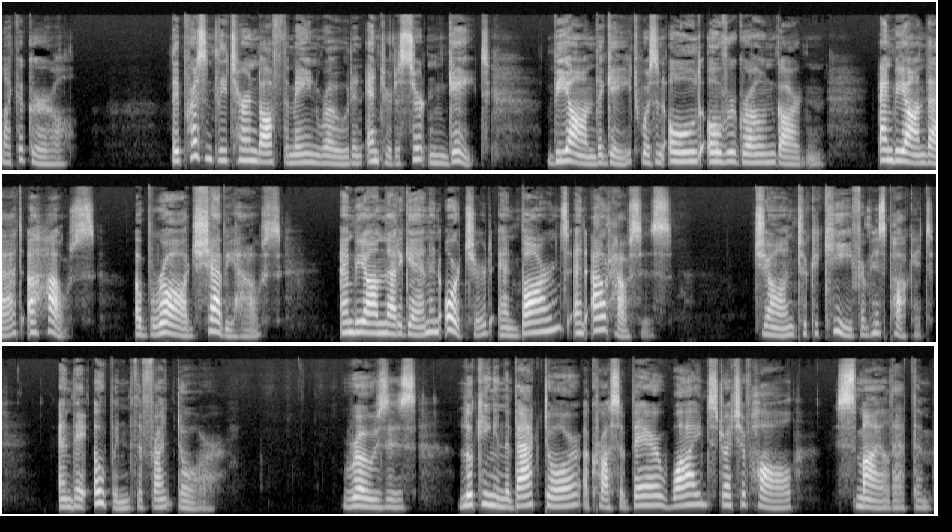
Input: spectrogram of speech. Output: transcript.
like a girl. They presently turned off the main road and entered a certain gate. Beyond the gate was an old overgrown garden, and beyond that a house, a broad, shabby house, and beyond that again an orchard and barns and outhouses. John took a key from his pocket, and they opened the front door. Roses, looking in the back door across a bare, wide stretch of hall, smiled at them.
